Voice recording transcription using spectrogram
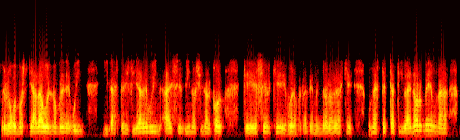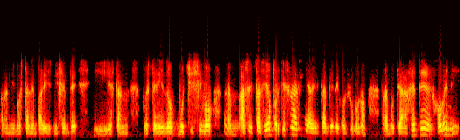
pero luego hemos ya dado el nombre de Win y la especificidad de Win a ese vino sin alcohol, que es el que, bueno, que está teniendo la verdad es que una expectativa enorme, una ahora mismo están en París mi gente y están pues teniendo muchísimo em, aceptación porque es una línea de- también de consumo, ¿no? Para mucha gente joven y,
